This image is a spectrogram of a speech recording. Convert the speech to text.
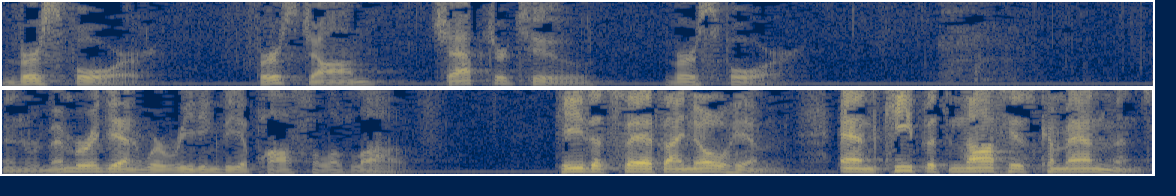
Verse 4. 1 John chapter 2, verse 4. And remember again, we're reading the apostle of love. He that saith, I know him, and keepeth not his commandments,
